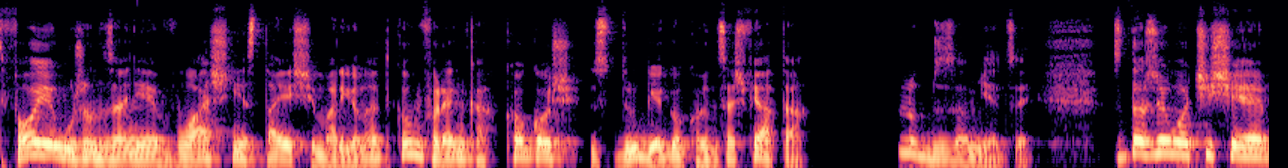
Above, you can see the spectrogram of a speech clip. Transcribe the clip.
Twoje urządzenie właśnie staje się marionetką w rękach kogoś z drugiego końca świata lub z zamiedzy. Zdarzyło Ci się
